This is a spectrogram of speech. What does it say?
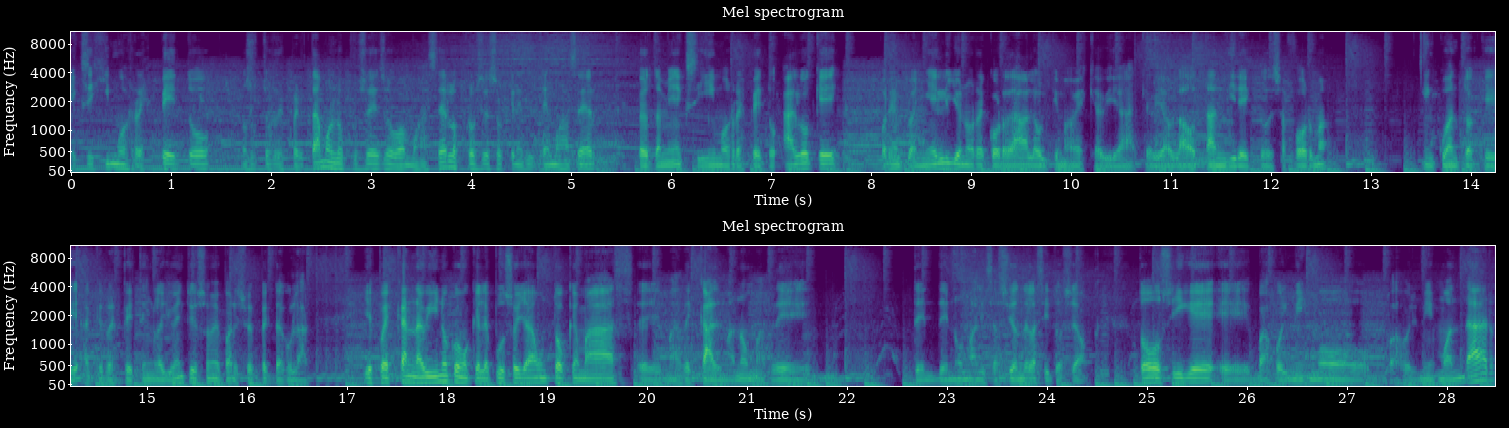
exigimos respeto, nosotros respetamos los procesos, vamos a hacer los procesos que necesitemos hacer pero también exigimos respeto. Algo que, por ejemplo, Agnelli yo no recordaba la última vez que había, que había hablado tan directo de esa forma en cuanto a que, a que respeten la Juventus y eso me pareció espectacular. Y después Cannavino como que le puso ya un toque más, eh, más de calma, ¿no? más de, de, normalización de la situación. Todo sigue eh, bajo, el mismo, bajo el mismo andar.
